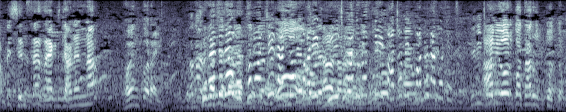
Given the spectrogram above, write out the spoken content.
আপনি সেন্সাস অ্যাক্ট জানেন না ভয়ঙ্কর আইন। আমি ওর কথার উত্তর দেবো।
